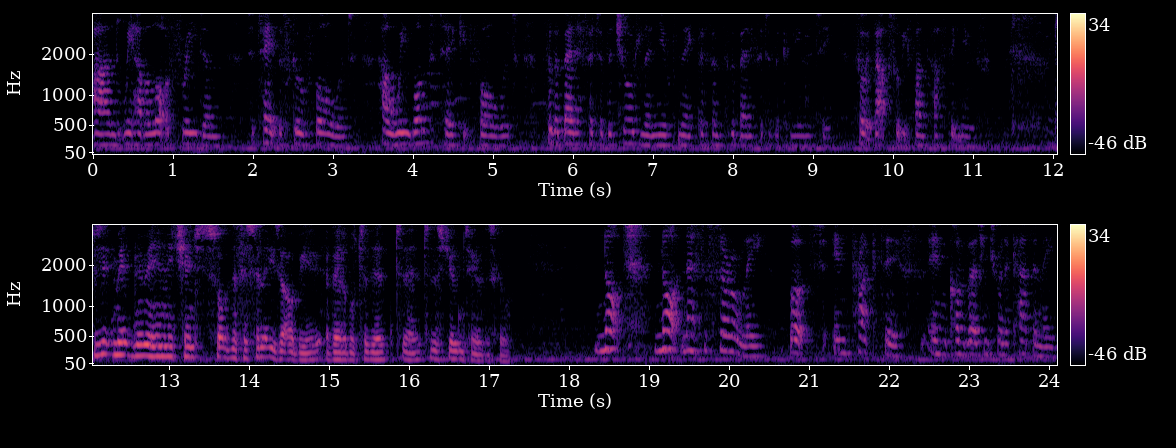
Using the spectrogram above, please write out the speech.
and we have a lot of freedom to take the school forward, how we want to take it forward for the benefit of the children in Newton Aycliffe and for the benefit of the community. So it's absolutely fantastic news. Does it make, make any change to sort of the facilities that will be available to the to, to the students here at the school? Not not necessarily, but in practice, in converting to an academy,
